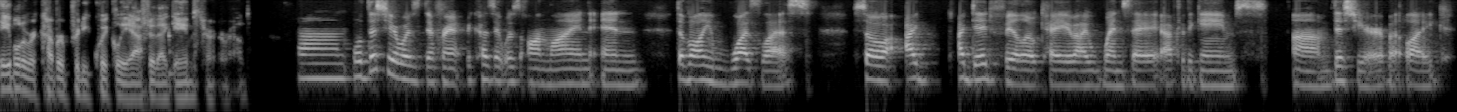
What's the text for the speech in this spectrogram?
able to recover pretty quickly after that games turnaround? Um, well this year was different because it was online and the volume was less. So i i did feel okay by wednesday after the games um, this year but like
